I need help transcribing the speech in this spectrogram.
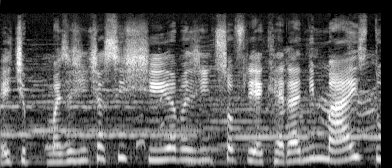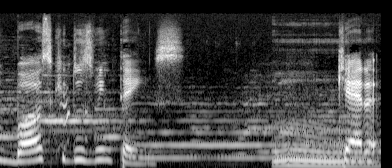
E, tipo, mas a gente assistia, mas a gente sofria, que era Animais do Bosque dos Vinténs. Que era,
